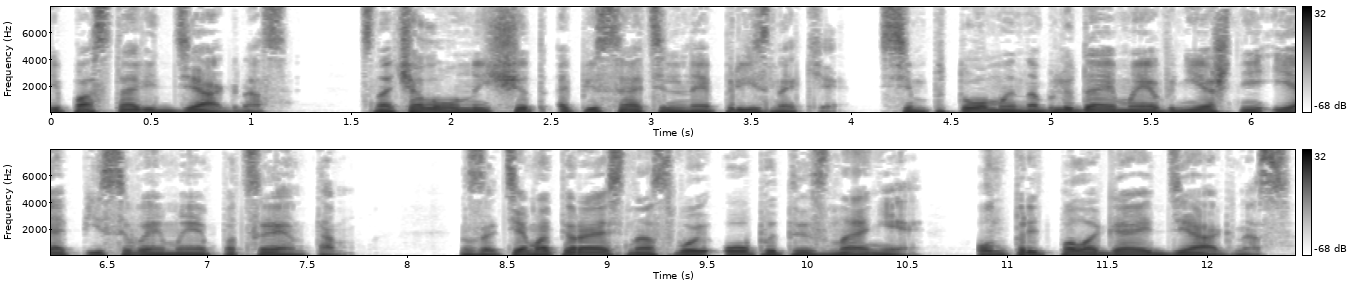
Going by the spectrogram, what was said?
и поставить диагноз. Сначала он ищет описательные признаки, симптомы, наблюдаемые внешне и описываемые пациентом. Затем, опираясь на свой опыт и знания, он предполагает диагноз.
